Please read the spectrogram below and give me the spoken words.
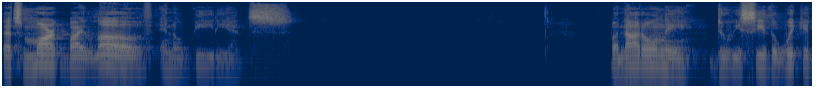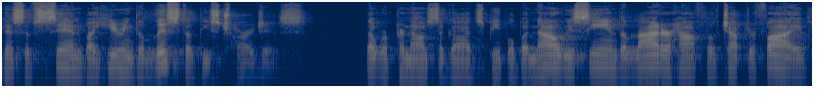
that's marked by love and obedience. But not only do we see the wickedness of sin by hearing the list of these charges that were pronounced to God's people, but now we see in the latter half of chapter 5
